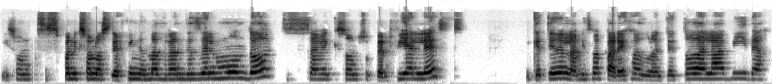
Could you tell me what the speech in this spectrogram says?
y son, se supone que son los delfines más grandes del mundo, se sabe que son súper fieles y que tienen la misma pareja durante toda la vida.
